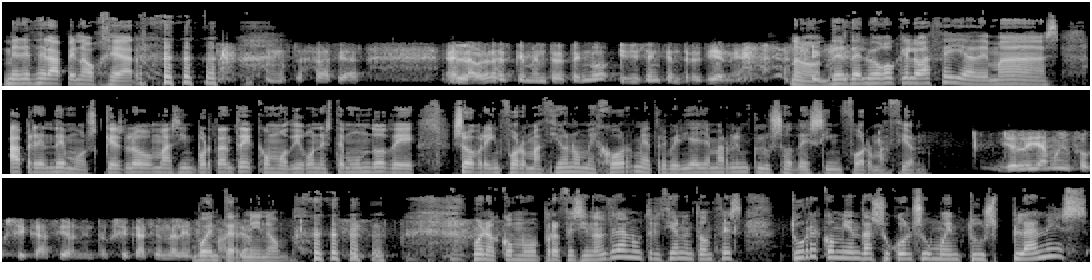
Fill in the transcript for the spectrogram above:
merece la pena ojear. Muchas gracias. Eh, la verdad es que me entretengo y dicen que entretiene. No, desde luego que lo hace y además aprendemos, que es lo más importante, como digo, en este mundo de sobreinformación o mejor, me atrevería a llamarlo incluso desinformación. Infoxicación, intoxicación de la información. Buen término. bueno, como profesional de la nutrición, entonces, ¿tú recomiendas su consumo en tus planes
